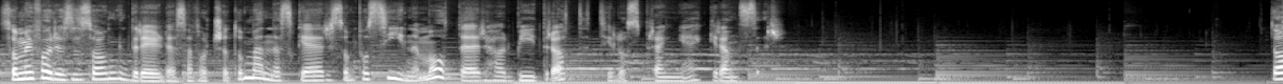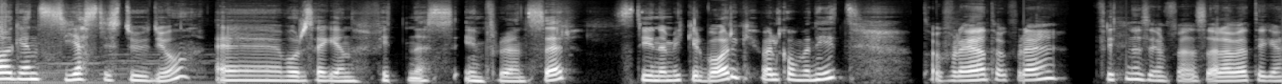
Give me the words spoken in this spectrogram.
Som i forrige sesong dreier det seg fortsatt om mennesker som på sine måter har bidratt til å sprenge grenser. Dagens gjest i studio er vår egen fitness-influencer, Stine Mikkelborg. Velkommen hit. Takk for det. takk for det. Fitness-influencer, jeg vet ikke.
